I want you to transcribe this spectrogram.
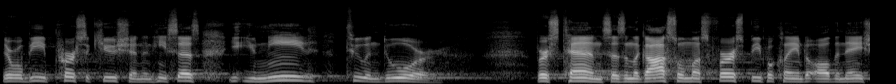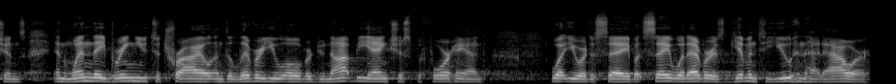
There will be persecution, and he says you need to endure. Verse 10 says, And the gospel must first be proclaimed to all the nations, and when they bring you to trial and deliver you over, do not be anxious beforehand what you are to say, but say whatever is given to you in that hour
